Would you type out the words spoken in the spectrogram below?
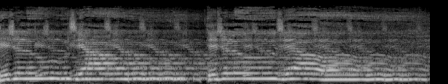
Did you lose y'all? Did you lose y'all?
